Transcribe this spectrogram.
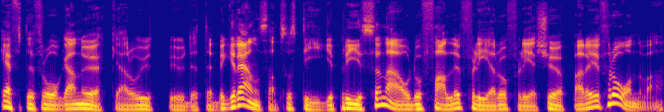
efterfrågan ökar och utbudet är begränsat så stiger priserna och då faller fler och fler köpare ifrån. va.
